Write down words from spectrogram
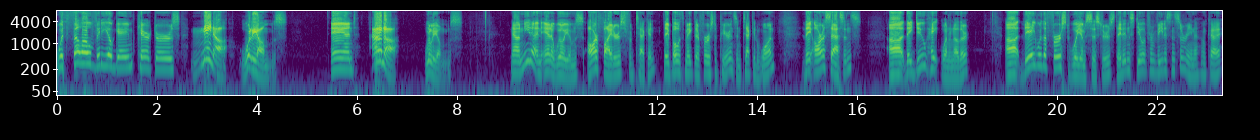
with fellow video game characters Nina Williams and Anna Williams. Now, Nina and Anna Williams are fighters from Tekken. They both make their first appearance in Tekken 1. They are assassins. Uh, they do hate one another. Uh, they were the first Williams sisters. They didn't steal it from Venus and Serena, okay?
